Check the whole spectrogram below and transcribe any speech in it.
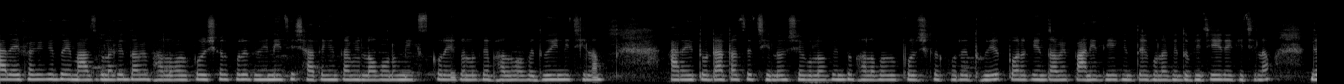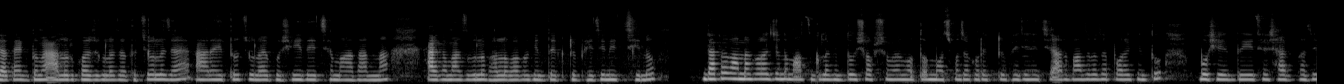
আর এই ফাঁকে কিন্তু এই মাছগুলো কিন্তু আমি ভালোভাবে পরিষ্কার করে ধুয়ে নিয়েছি, সাথে কিন্তু আমি লবণও মিক্স করে এগুলোকে ভালোভাবে ধুয়ে নিয়েছিলাম। আর এই তো ডাটা যে ছিল সেগুলো কিন্তু ভালোভাবে পরিষ্কার করে ধুয়ে পরে কিন্তু আমি পানি দিয়ে কিন্তু এগুলো কিন্তু ভিজিয়ে রেখেছিলাম, যাতে একদম আলুর কষগুলো যাতে চলে যায়। আর এই তো চুলায় বসিয়ে দিয়েছে মা রান্না। আগে মাছগুলো ভালোভাবে কিন্তু একটু ভেজে নিচ্ছিল। ডাটা রান্না করার জন্য মাছগুলো কিন্তু সবসময়ের মতো মচমচা করে একটু ভেজে নিচ্ছে। আর মাছ ভাজার পরে কিন্তু বসিয়ে দিয়েছে শাক ভাজি।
